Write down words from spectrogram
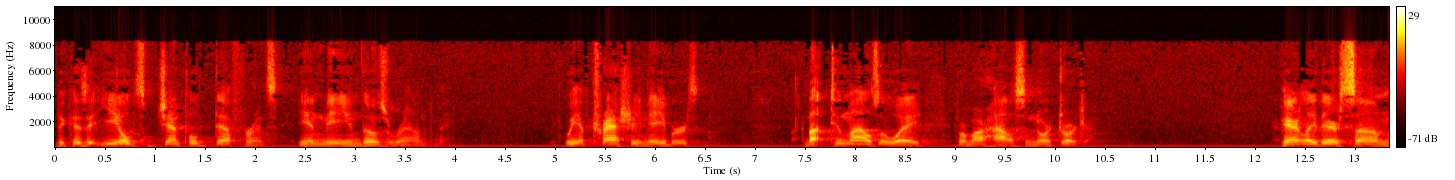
because it yields gentle deference in me and those around me. We have trashy neighbors about two miles away from our house in North Georgia. Apparently, there's some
